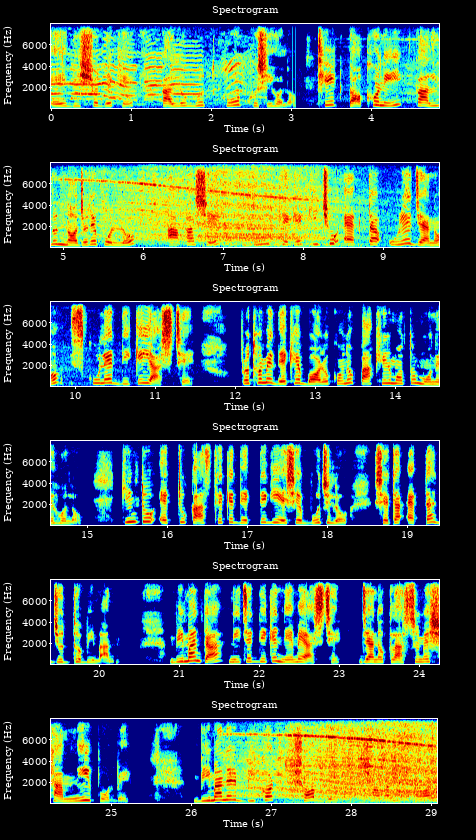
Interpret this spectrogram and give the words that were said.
এই দৃশ্য দেখে কাল্লু ভূত খুব খুশি হলো। ঠিক তখনই কাল্লুর নজরে পড়ল আকাশে দূর থেকে কিছু একটা উড়ে যেন স্কুলের দিকেই আসছে। প্রথমে দেখে বড় কোনো পাখির মতো মনে হলো। কিন্তু একটু কাছ থেকে দেখতে গিয়ে সে বুঝলো, সেটা একটা যুদ্ধ বিমান। বিমানটা নিচের দিকে নেমে আসছে, যেন ক্লাসরুমের সামনেই পড়বে। বিমানের বিকট শব্দে সবাই ভয়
